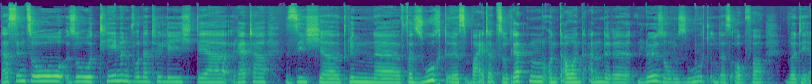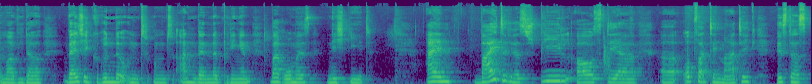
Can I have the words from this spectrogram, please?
Das sind so, so Themen, wo natürlich der Retter sich äh, drin äh, versucht ist, weiter zu retten und dauernd andere Lösungen sucht und das Opfer wird dir immer wieder welche Gründe und, und Anwände bringen, warum es nicht geht. Ein weiteres Spiel aus der äh, Opferthematik ist das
